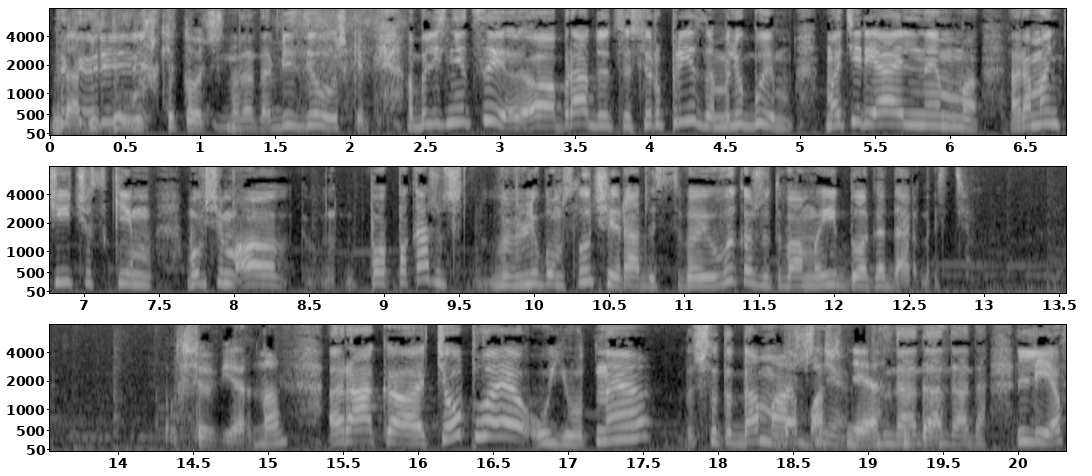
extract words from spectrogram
Да, безделушки точно. Да, да, безделушки. Близнецы обрадуются сюрпризом любым, материальным, романтическим. В общем, покажут в любом случае радость свою, выкажут вам и благодарность. Все верно. Рака теплая, уютная, что-то домашнее. Домашнее. Да, да, да, да. Лев.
